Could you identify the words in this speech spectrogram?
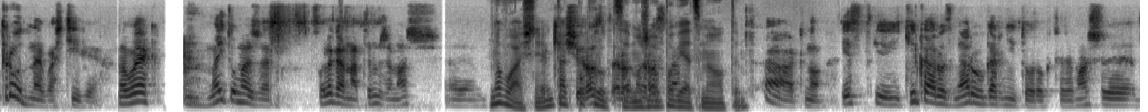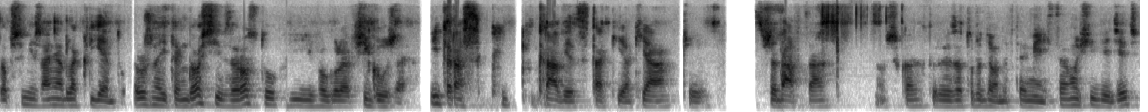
trudne właściwie. No bo jak made measure polega na tym, że masz. No właśnie, tak pokrótce, roz, może opowiedzmy o tym. Tak, no. Jest kilka rozmiarów garnituru, które masz y, do przymierzania dla klientów. Różnej tęgości, wzrostu i w ogóle figurze. I teraz krawiec taki jak ja, czy sprzedawca, na przykład, który jest zatrudniony w te miejsce, musi wiedzieć,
